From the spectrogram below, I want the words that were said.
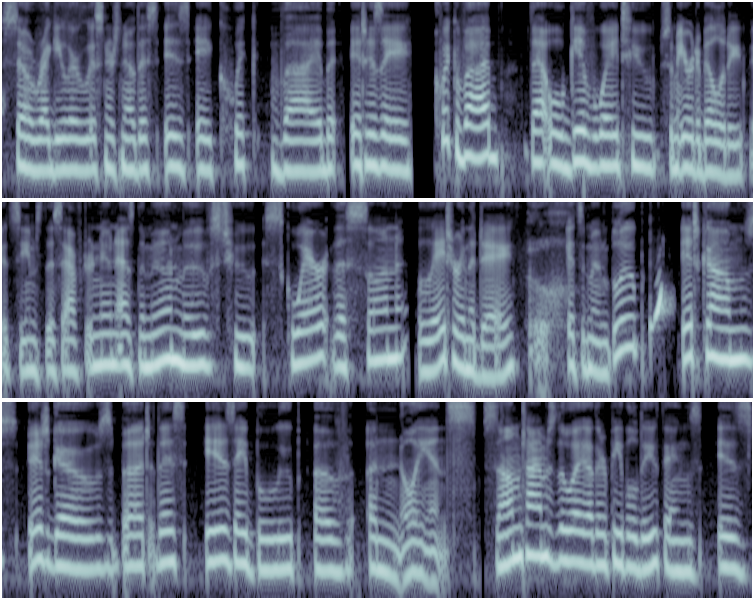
so regular listeners know this is a quick vibe. It is a quick vibe that will give way to some irritability, it seems, this afternoon as the moon moves to square the sun later in the day. It's a moon bloop. It comes, it goes, but this is a bloop of annoyance. Sometimes the way other people do things is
